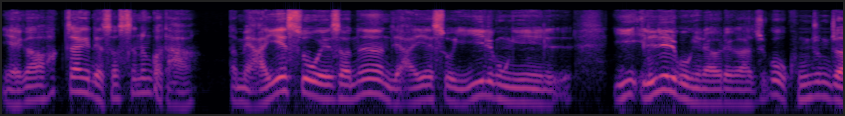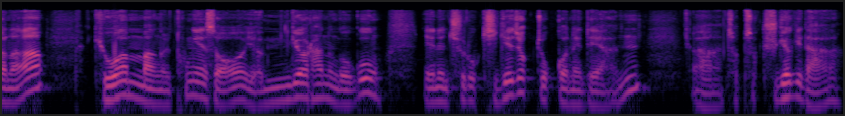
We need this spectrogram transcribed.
얘가 확장이 돼서 쓰는 거다. 그다음에 ISO에서는 ISO 2101, 2110이라고 그래가지고 공중전화 교환망을 통해서 연결하는 거고 얘는 주로 기계적 조건에 대한 아, 접속 규격이다.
